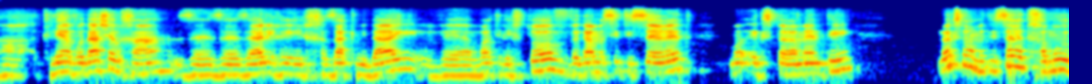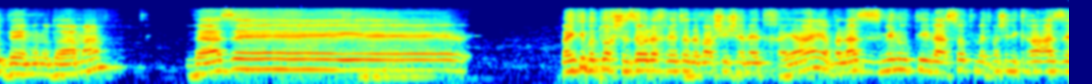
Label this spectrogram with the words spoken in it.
הכלי עבודה שלך, זה, זה, זה היה לי חזק מדי, ועברתי לכתוב, וגם עשיתי סרט אקספרמנטי, לא אקספרמנטי, סרט חמוד מונודרמה, ואז אה, והייתי בטוח שזה הולך להיות הדבר שישנה את חיי, אבל אז הזמינו אותי לעשות את מה שנקרא אז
